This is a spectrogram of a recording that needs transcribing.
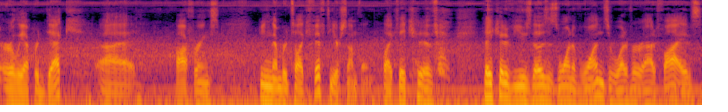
early upper deck uh, offerings being numbered to like 50 or something. Like, they could have. They could have used those as one of ones or whatever out of fives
